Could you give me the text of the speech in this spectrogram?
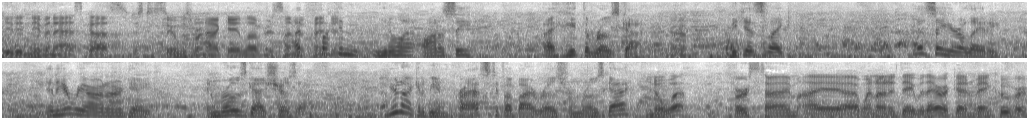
He didn't even ask us. Just assumes we're not gay lovers. I'm I offended. fucking, you know what? Honestly, I hate the rose guy Yeah. because, like, let's say you're a lady, and here we are on our date, and rose guy shows up. You're not going to be impressed if I buy a rose from rose guy. You know what? First time I uh, went on a date with Erica in Vancouver,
